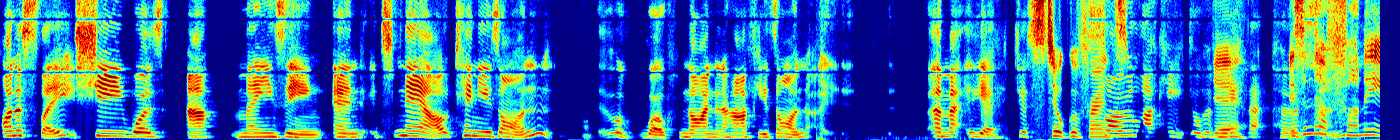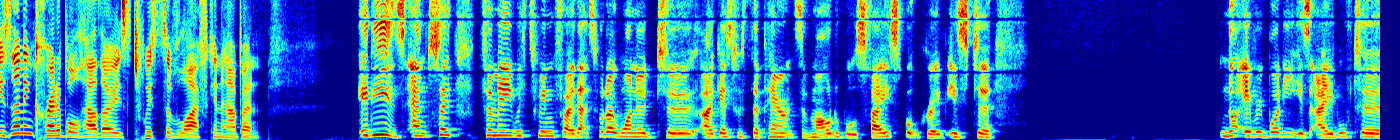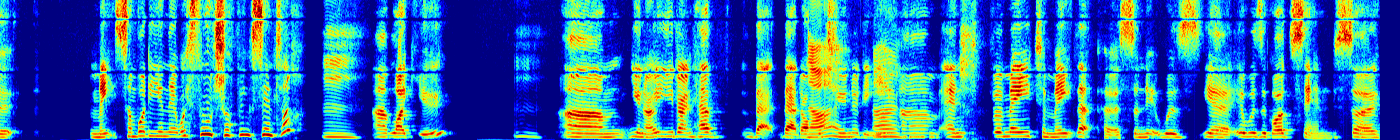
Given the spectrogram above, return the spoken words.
honestly, she was amazing. And it's now 10 years on, well, nine and a half years on. Um, yeah, just Still good friends. so lucky to have Yeah. met that person. Isn't that funny? Isn't that incredible how those twists of life can happen? It is. And so for me with Twinfo, that's what I wanted to, I guess, with the Parents of Multiples Facebook group is to not everybody is able to meet somebody in their Westfield shopping centre. Mm. uh, like you. Mm. Um, you know, you don't have that that opportunity. no. Um, and for me to meet that person, it was yeah, it was a godsend. So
